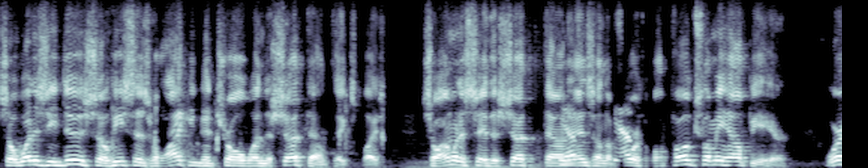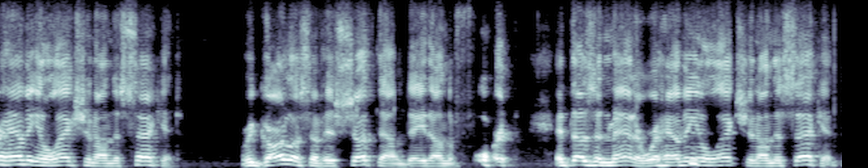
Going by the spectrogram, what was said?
So what does he do? So he says, "Well, I can control when the shutdown takes place." So I'm going to say the shutdown yep, ends on the fourth. Well, folks, let me help you here. We're having an election on the second, regardless of his shutdown date on the fourth. It doesn't matter. We're having an election on the second.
